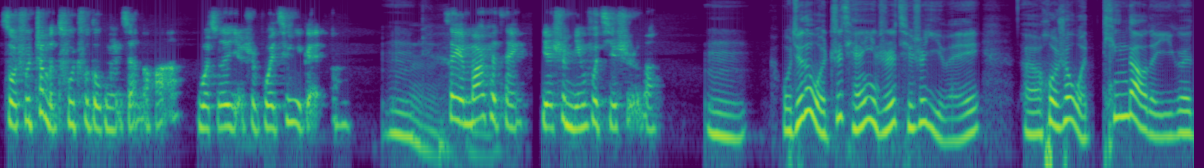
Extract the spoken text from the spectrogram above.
做出这么突出的贡献的话，我觉得也是不会轻易给的。嗯，所以 marketing 也是名副其实的。嗯，我觉得我之前一直其实以为，呃，或者说我听到的一个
